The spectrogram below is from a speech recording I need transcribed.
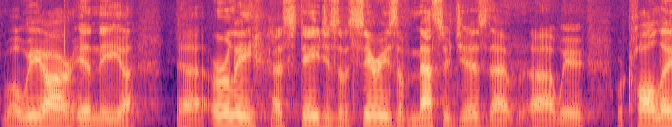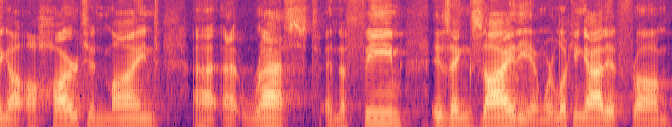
Well, we are in the uh, uh, early uh, stages of a series of messages that uh, we, we're calling a, a, heart and mind at, at, rest. And the theme is anxiety, and we're looking at it from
